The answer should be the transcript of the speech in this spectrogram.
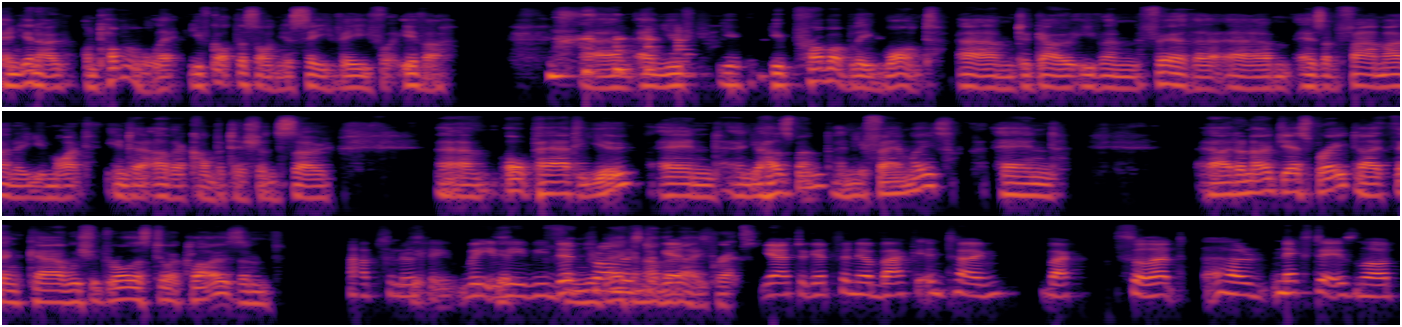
and you know, on top of all that, you've got this on your CV forever. Um, and you, you you probably want um, to go even further um, as a farm owner. You might enter other competitions. So, um, all power to you and and your husband and your families. And I don't know, Jaspreet. I think uh, we should draw this to a close and. Absolutely, get, we, we we did promise to get day, yeah to get Finja back in time back so that her next day is not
